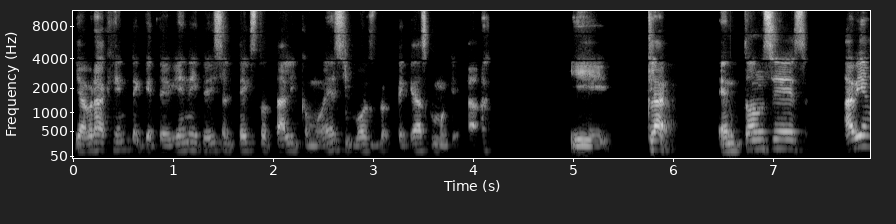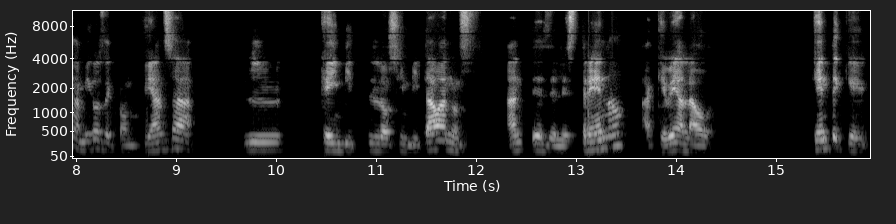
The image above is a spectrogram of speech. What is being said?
y habrá gente que te viene y te dice el texto tal y como es, y vos te quedas como que, ah". y claro, entonces, habían amigos de confianza que los invitábamos antes del estreno a que vean la obra. Gente que,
